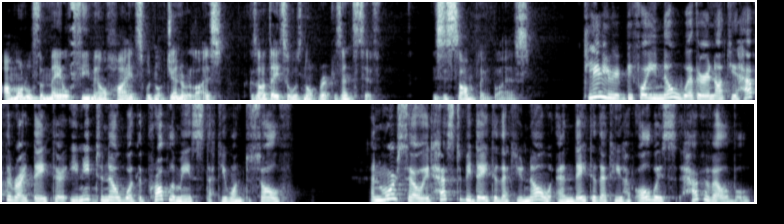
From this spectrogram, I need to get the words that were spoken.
Our model for male female heights would not generalize because our data was not representative. This is sampling bias. Clearly, before you know whether or not you have the right data, you need to know what the problem is that you want to solve. And more so, it has to be data that you know and data that you have always have available,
